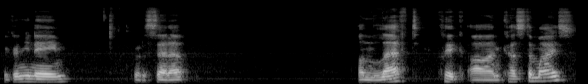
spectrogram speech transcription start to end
click on your name, go to Setup. On the left, click on Customize.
